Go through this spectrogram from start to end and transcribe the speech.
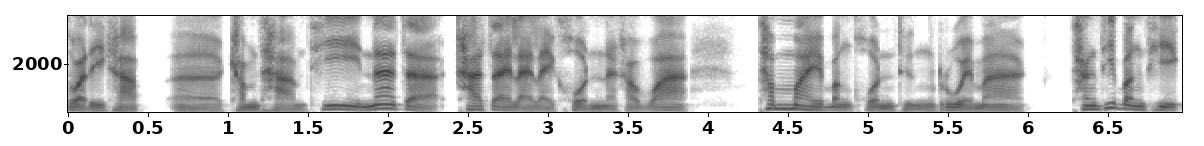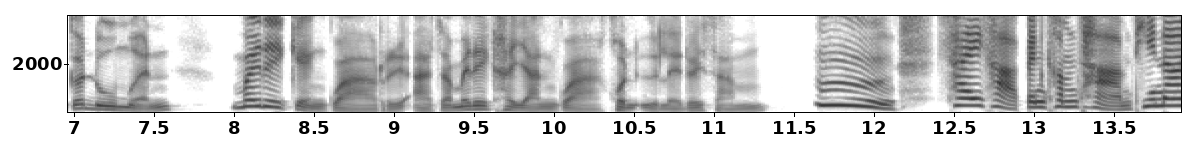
สวัสดีครับเอ่อคำถามที่น่าจะคาใจหลาย ๆ คนนะครับว่าทำไมบางคนถึงรวยมาก ทั้งที่บางทีก็ดูเหมือนไม่ได้เก่งกว่า หรืออาจจะไม่ได้ขยันกว่าคนอื่นเลยด้วยซ้ำอืม ใช่ค่ะ เป็นคำถามที่น่า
